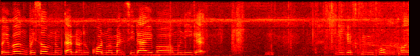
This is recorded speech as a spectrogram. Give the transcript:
ไปเบิ่งไปส้มน้ำกันเนาะทุกคนว่ามันสิได้บ่มือนี้กะนี่ก็คือถงคอย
